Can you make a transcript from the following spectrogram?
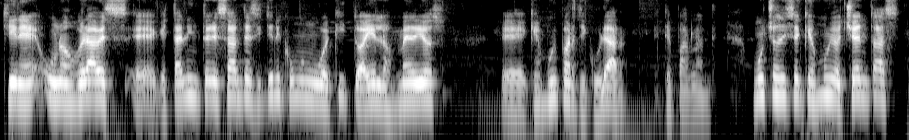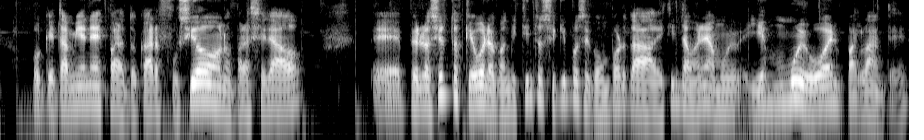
tiene unos graves eh, que están interesantes y tiene como un huequito ahí en los medios eh, que es muy particular este parlante. Muchos dicen que es muy 80s o que también es para tocar fusión o para ese lado. Eh, pero lo cierto es que bueno, con distintos equipos se comporta de distinta manera y es muy buen parlante.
